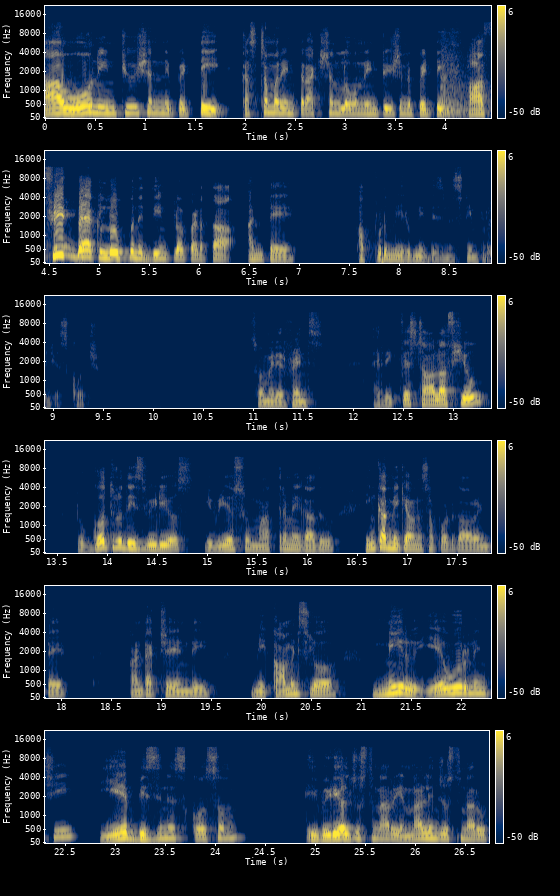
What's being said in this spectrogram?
నా ఓన్ ఇంట్యూషన్ని పెట్టి కస్టమర్ ఇంటరాక్షన్లో ఉన్న ఇంట్యూషన్ పెట్టి ఆ ఫీడ్బ్యాక్ లూప్ని దీంట్లో పెడతా అంటే అప్పుడు మీరు మీ బిజినెస్ని ఇంప్రూవ్ చేసుకోవచ్చు. So my dear friends I request all of you to go through these videos. ఈ వీడియోస్ మాత్రమే కాదు ఇంకా మీకు ఏమైనా సపోర్ట్ కావాలంటే కాంటాక్ట్ చేయండి. మీ కామెంట్స్లో మీరు ఏ ఊరు నుంచి ఏ బిజినెస్ కోసం ఈ వీడియోలు చూస్తున్నారు ఎన్నాళ్ళ నుంచి చూస్తున్నారు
